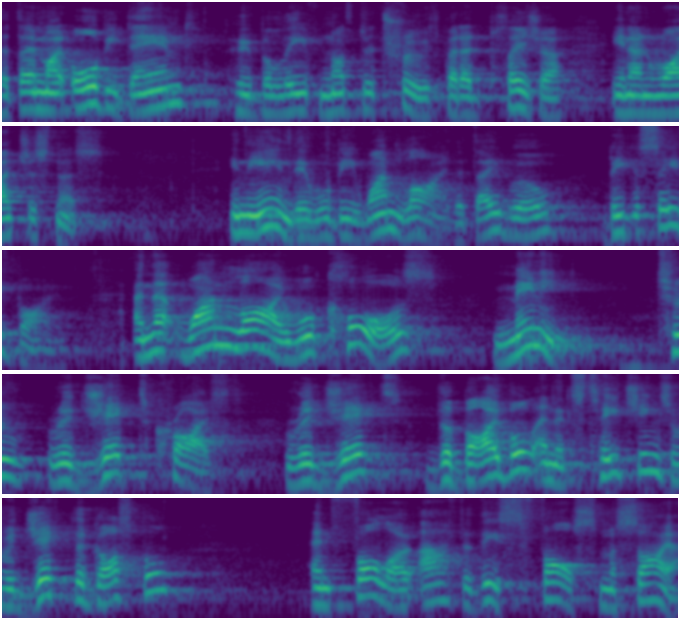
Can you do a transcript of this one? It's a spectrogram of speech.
that they might all be damned who believed not the truth but had pleasure in unrighteousness. In the end, there will be one lie that they will be deceived by. And that one lie will cause many to reject Christ, reject the Bible and its teachings, reject the gospel, and follow after this false Messiah.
